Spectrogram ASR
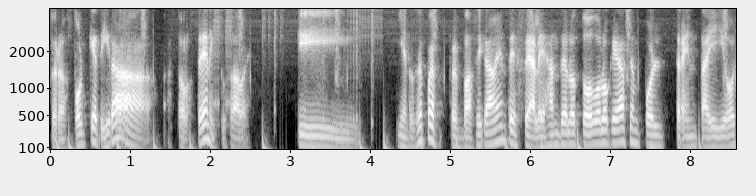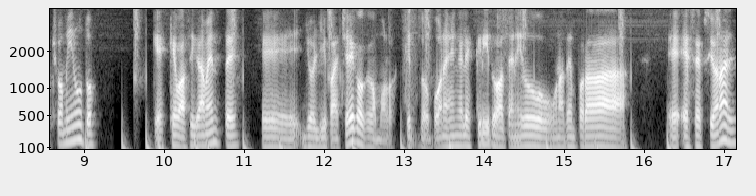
pero es porque tira hasta los tenis, tú sabes. Y, entonces, pues, pues, básicamente se alejan de lo, todo lo que hacen por 38 minutos, que es que básicamente eh, Pacheco, que como lo, lo, pones en el escrito, ha tenido una temporada eh, excepcional,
